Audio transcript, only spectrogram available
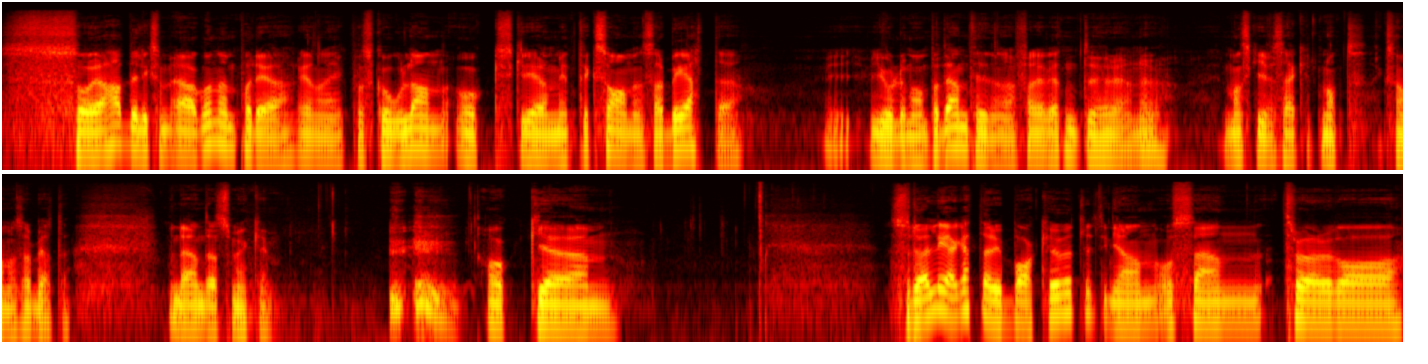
Så jag hade liksom ögonen på det redan när jag gick på skolan och skrev mitt examensarbete. gjorde man på den tiden i alla fall. Jag vet inte hur det är nu. Man skriver säkert något examensarbete. Men det har ändrats mycket. och eh, Så det har legat där i bakhuvudet lite grann och sen tror jag det var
